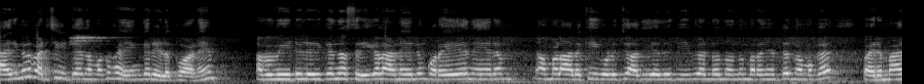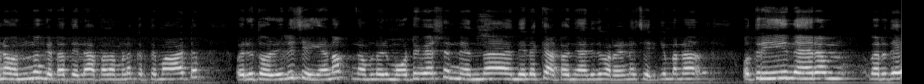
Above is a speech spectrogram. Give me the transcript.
കാര്യങ്ങൾ പഠിച്ചു കിട്ടിയാൽ നമുക്ക് ഭയങ്കര എളുപ്പമാണ്. അപ്പോൾ വീട്ടിലിരിക്കുന്ന സ്ത്രീകളാണേലും കുറേ നേരം നമ്മൾ അലക്കി കുളിച്ച് അത് ചെയ്ത് ടി വി കണ്ടെന്നൊന്നും പറഞ്ഞിട്ട് നമുക്ക് വരുമാനം ഒന്നും കിട്ടത്തില്ല. അപ്പോൾ നമ്മൾ കൃത്യമായിട്ടും ഒരു തൊഴിൽ ചെയ്യണം. നമ്മളൊരു മോട്ടിവേഷൻ എന്ന നിലയ്ക്കാട്ടോ ഞാനിത് പറയുന്നത്. ശരിക്കും പറഞ്ഞാൽ ഒത്തിരി നേരം വെറുതെ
